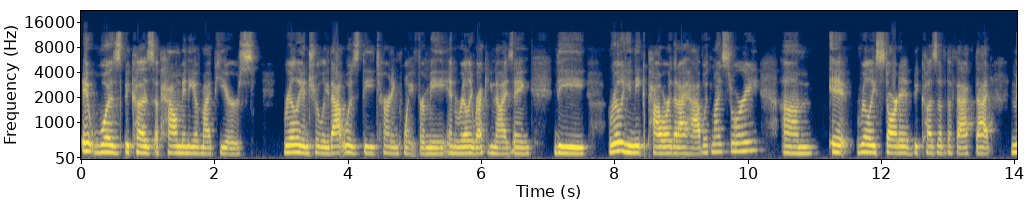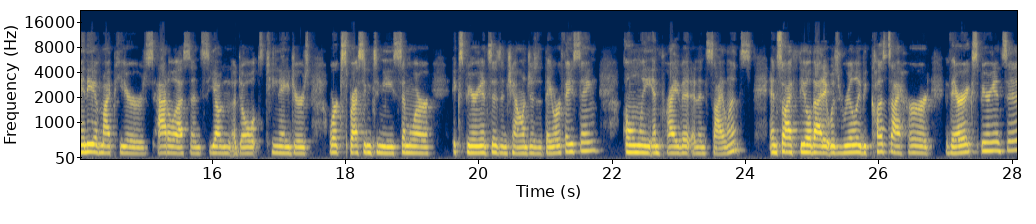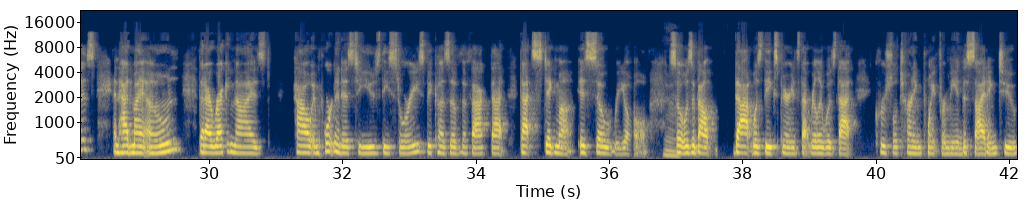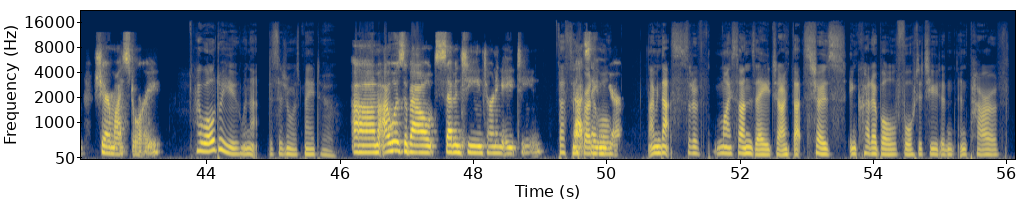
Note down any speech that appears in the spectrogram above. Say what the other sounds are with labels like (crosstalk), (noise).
It was because of how many of my peers really and truly that was the turning point for me in really recognizing the really unique power that I have with my story. Um, it really started because of the fact that many of my peers, adolescents, young adults, teenagers were expressing to me similar experiences and challenges that they were facing only in private and in silence. And so I feel that it was really because I heard their experiences and had my own that I recognized how important it is to use these stories because of the fact that that stigma is so real. Yeah. So it was about that was the experience that really was that crucial turning point for me in deciding to share my story. How old were you when that decision was made? Yeah. Um, I was about 17, turning 18. That's incredible. That same year. I mean, that's sort of my son's age. I, that shows incredible fortitude and, and power of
